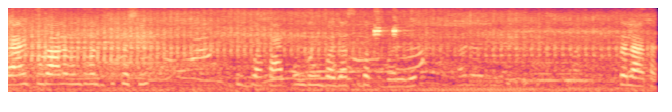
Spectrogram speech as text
तर आम्ही पुढं आलं म्हणतो तुम्हाला कशी खूप पण तुम्ही बाजार सुद्धा खूप भरले चला आता.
